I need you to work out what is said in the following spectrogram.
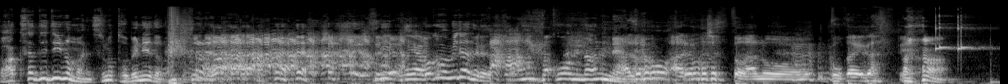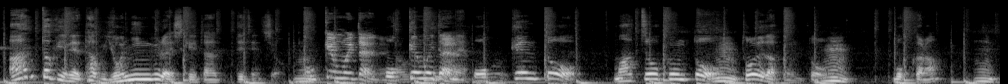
バックサイド D の前にそんな飛べねえだろって。いやいや、僕も見たんだけど、参考になんねえな。あれもあれもちょっとあの誤解があってあん時ね多分4人ぐらいスケーター出てるんですよオッケンもいたよね。オッケンもいたよね。オッケンと松尾くんとうん豊田くんとうん。僕かな？うん。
